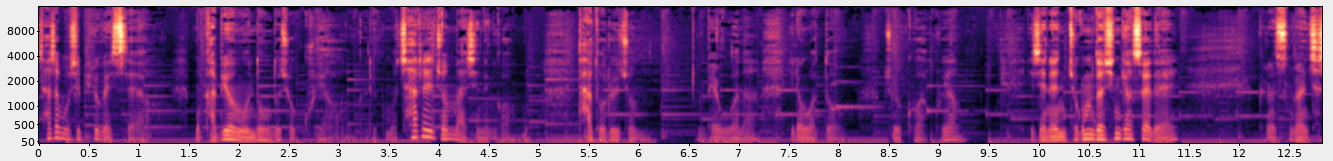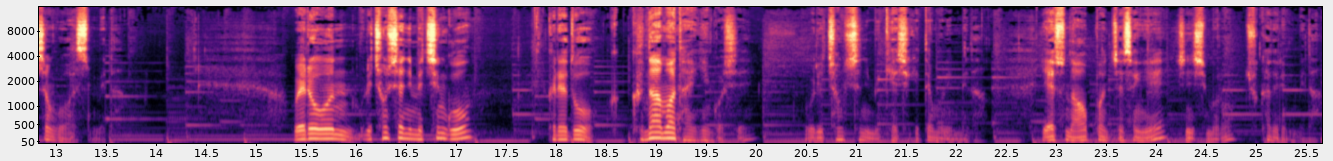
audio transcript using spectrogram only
찾아보실 필요가 있어요. 뭐 가벼운 운동도 좋고요. 그리고 뭐 차를 좀 마시는 거, 뭐 다도를 좀 배우거나 이런 것도 좋을 것 같고요. 이제는 조금 더 신경 써야 될 그런 순간이 찾아온 것 같습니다. 외로운 우리 청취자님의 친구, 그래도 그나마 다행인 것이 우리 청취자님이 계시기 때문입니다. 69번째 생일 진심으로 축하드립니다.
